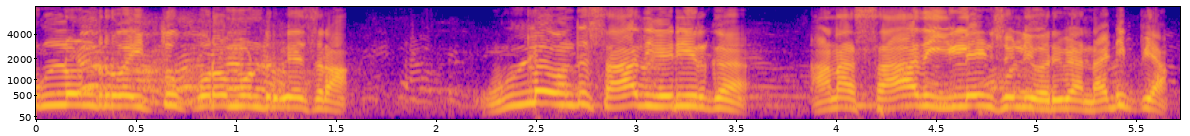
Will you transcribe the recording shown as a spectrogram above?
உள்ளொன்று வைத்து புறம் ஒன்று பேசுகிறான் உள்ளே வந்து சாதி வெறி இருக்கேன் ஆனால் சாதி இல்லைன்னு சொல்லி வருவேன் நடிப்பான்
